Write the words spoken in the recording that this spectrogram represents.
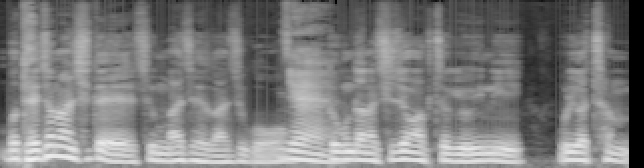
뭐 대전환 시대에 지금 맞이해 가지고 예. 더군다나 지정학적 요인이 우리가 참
